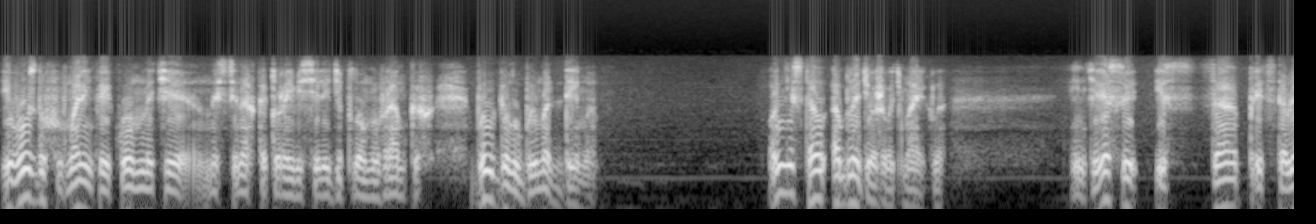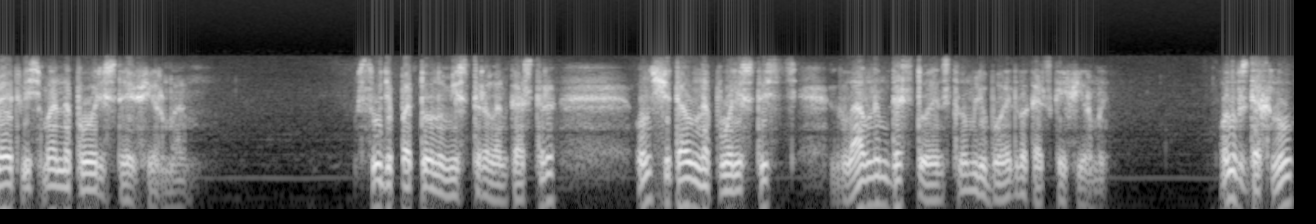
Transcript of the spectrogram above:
и воздух в маленькой комнате, на стенах которой висели дипломы в рамках, был голубым от дыма. Он не стал обнадеживать Майкла. Интересы истца представляет весьма напористая фирма. Судя по тону мистера Ланкастера, он считал напористость главным достоинством любой адвокатской фирмы. Он вздохнул,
